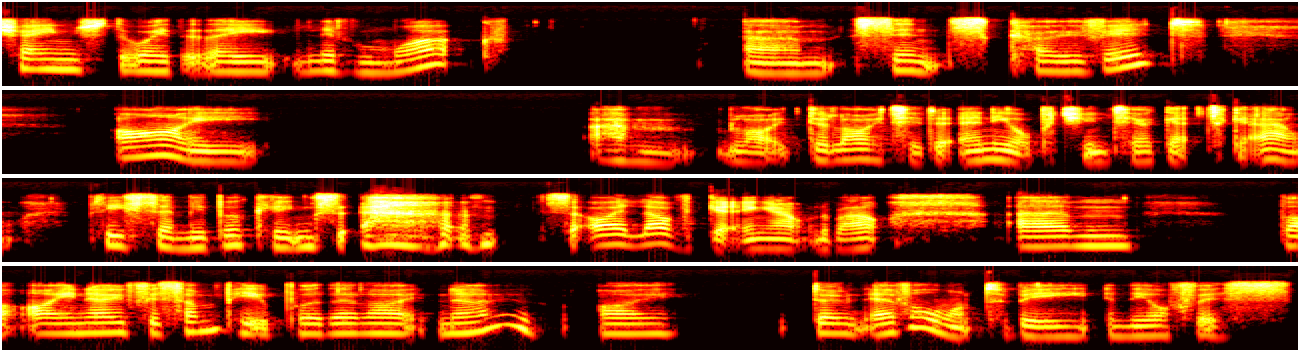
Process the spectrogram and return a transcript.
changed the way that they live and work um, since COVID. I am like delighted at any opportunity I get to get out. Please send me bookings. so I love getting out and about. Um, but I know for some people, they're like, no, I don't ever want to be in the office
